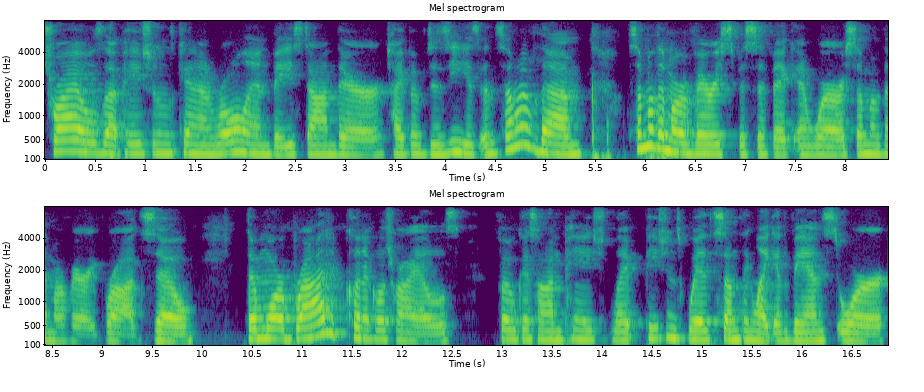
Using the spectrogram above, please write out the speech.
trials that patients can enroll in based on their type of disease and some of them some of them are very specific and where some of them are very broad so the more broad clinical trials focus on like patients with something like advanced or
